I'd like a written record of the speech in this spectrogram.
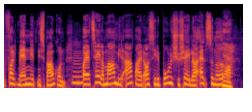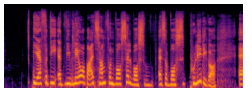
folk med anden etnisk baggrund. Mm. Og jeg taler meget om mit arbejde, også i det boligsociale og alt sådan noget, Ja. og Ja, fordi at vi lever bare i et samfund, hvor selv vores, altså vores politikere er,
